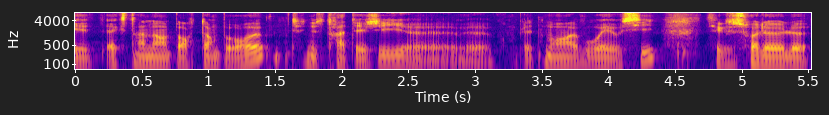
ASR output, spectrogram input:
est extrêmement important pour eux. C'est une stratégie euh, complètement avouée aussi. C'est que ce soit le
